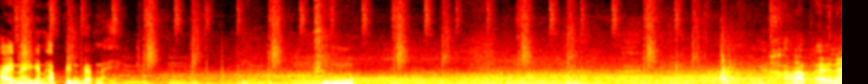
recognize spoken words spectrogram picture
ภายในกันครับ เป็นแบบไหนปึ๊บนะครับภายใน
